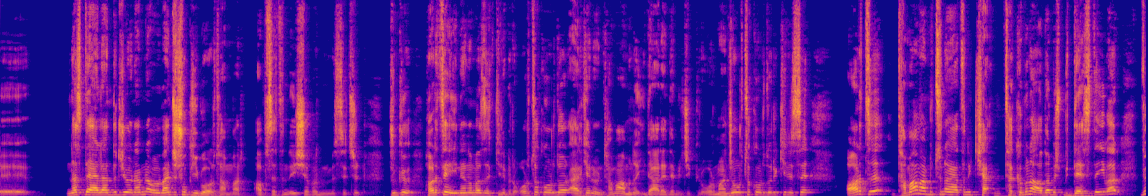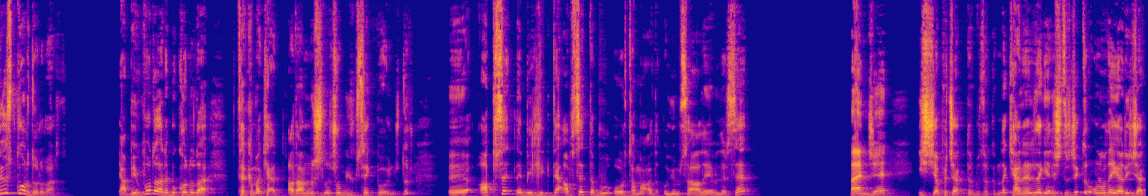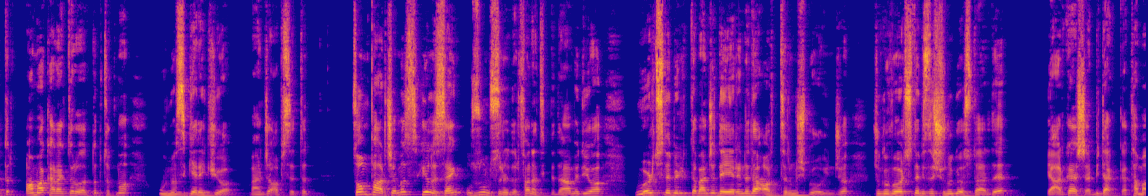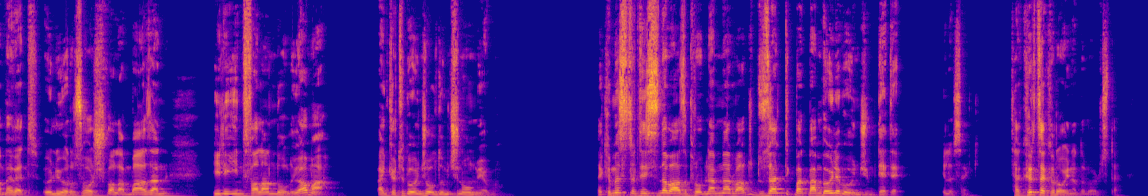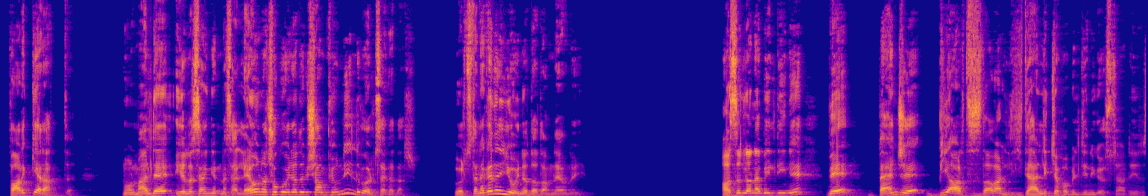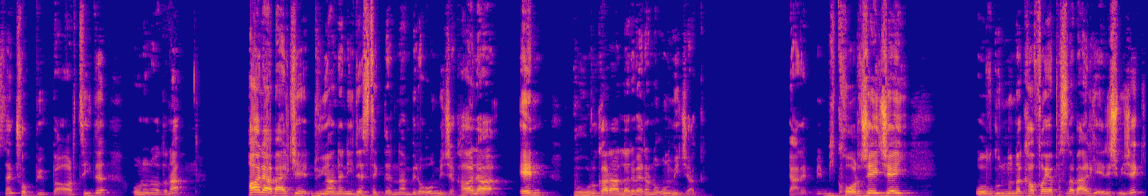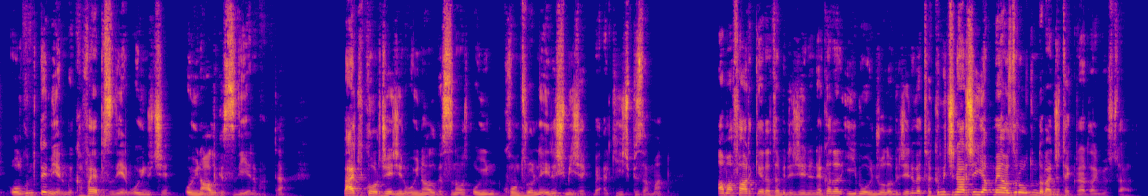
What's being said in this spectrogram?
Ee, nasıl değerlendireceği önemli ama bence çok iyi bir ortam var. Upset'in de iş yapabilmesi için. Çünkü haritaya inanılmaz etkili bir orta koridor. Erken oyun tamamını idare edebilecek bir ormancı orta koridor ikilisi. Artı tamamen bütün hayatını takımına adamış bir desteği var ve üst koridoru var. Ya Bimpo da hani bu konuda takıma adanmışlığı çok yüksek bir oyuncudur. Ee, Upset'le birlikte Upset de bu ortama uyum sağlayabilirse bence iş yapacaktır bu takımda. Kendini de geliştirecektir. Ona da yarayacaktır. Ama karakter olarak da bu takıma uyması gerekiyor bence Upset'in. Son parçamız Hillsang uzun süredir fanatikle devam ediyor. Worlds ile birlikte bence değerini de arttırmış bir oyuncu. Çünkü Worlds de bize şunu gösterdi. Ya arkadaşlar bir dakika tamam evet ölüyoruz hoş falan bazen Hilly int falan da oluyor ama ben kötü bir oyuncu olduğum için olmuyor bu. Takımın stratejisinde bazı problemler vardı. Düzelttik bak ben böyle bir oyuncuyum dedi Hillsang. Takır takır oynadı Worlds'te. Fark yarattı. Normalde Hillsang'in mesela Leona çok oynadığı bir şampiyon değildi Worlds'e kadar. Worlds'te ne kadar iyi oynadı adam Leona'yı. hazırlanabildiğini ve bence bir artısı daha var liderlik yapabildiğini gösterdi Yıldız'dan. Çok büyük bir artıydı onun adına. Hala belki dünyanın en iyi desteklerinden biri olmayacak. Hala en doğru kararları veren olmayacak. Yani bir Core JJ olgunluğuna kafa yapısına belki erişmeyecek. Olgunluk demeyelim. Kafa yapısı diyelim oyun içi. Oyun algısı diyelim hatta. Belki Core JJ'nin oyun algısına, oyun kontrolüne erişmeyecek belki hiçbir zaman. Ama fark yaratabileceğini, ne kadar iyi bir oyuncu olabileceğini ve takım için her şeyi yapmaya hazır olduğunu da bence tekrardan gösterdi.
